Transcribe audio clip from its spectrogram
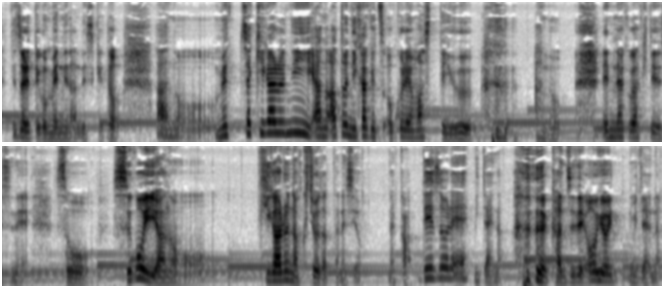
「デゾレってごめんね」なんですけどあのめっちゃ気軽にあのあと2ヶ月遅れますっていう あの連絡が来てですね。そう。すごいあの気軽な口調だったんですよ。なんか、デゾレみたいな 感じで、おいおいみたいな、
